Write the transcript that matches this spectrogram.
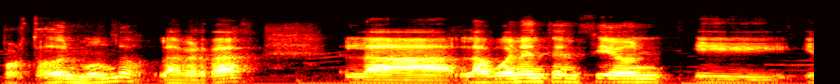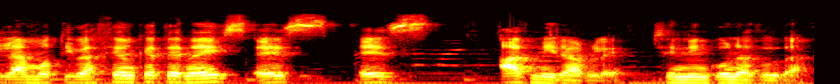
por todo el mundo, la verdad. La, buena intención y, y, la motivación que tenéis es, es admirable, sin ninguna duda.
